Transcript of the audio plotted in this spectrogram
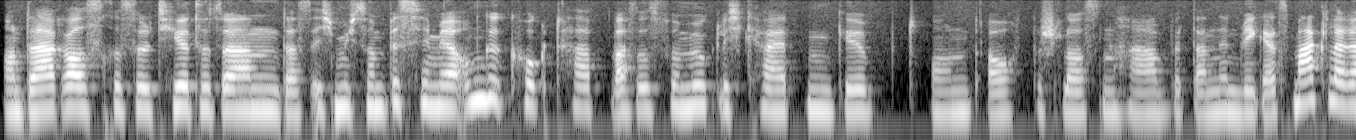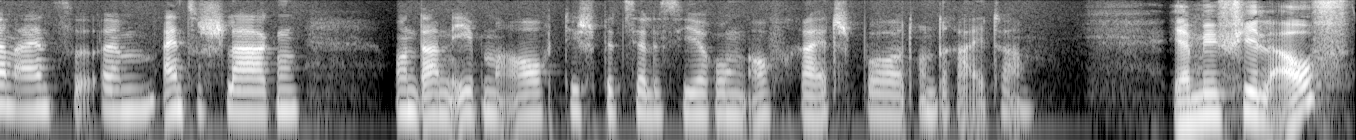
Und daraus resultierte dann, dass ich mich so ein bisschen mehr umgeguckt habe, was es für Möglichkeiten gibt und auch beschlossen habe, dann den Weg als Maklerin einzu, ähm, einzuschlagen und dann eben auch die Spezialisierung auf Reitsport und Reiter. Ja, mir fiel auf,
